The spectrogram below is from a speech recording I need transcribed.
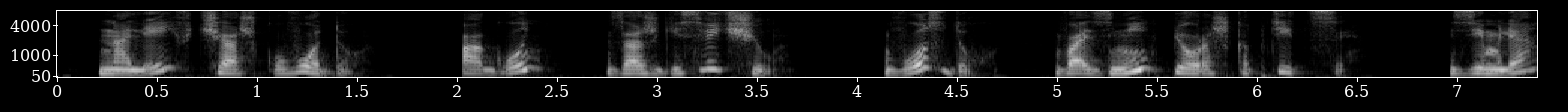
– налей в чашку воду. Огонь – зажги свечу. Воздух – возьми перышко птицы. Земля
